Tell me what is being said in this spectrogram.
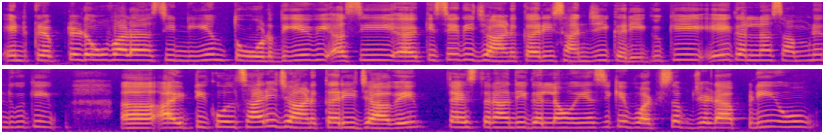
ਇਨਕ੍ਰਿਪਟਡ ਉਹ ਵਾਲਾ ਅਸੀਂ ਨਿਯਮ ਤੋੜ ਦਈਏ ਵੀ ਅਸੀਂ ਕਿਸੇ ਦੀ ਜਾਣਕਾਰੀ ਸਾਂਝੀ ਕਰੀਏ, ਕਿਉਂਕਿ ਇਹ ਗੱਲਾਂ ਸਾਹਮਣੇ ਆਉਂਦੀਆਂ, ਕਿਉਂਕਿ ਆਈਟੀ ਕੋਲ ਸਾਰੀ ਜਾਣਕਾਰੀ ਜਾਵੇ, ਤਾਂ ਇਸ ਤਰ੍ਹਾਂ ਦੀ ਗੱਲਾਂ ਹੋਈਆਂ ਸੀ ਕਿ WhatsApp ਜਿਹੜਾ ਆਪਣੀ ਉਹ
